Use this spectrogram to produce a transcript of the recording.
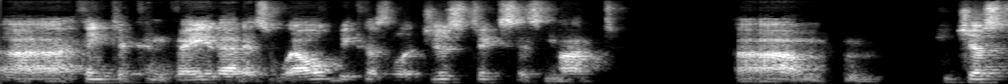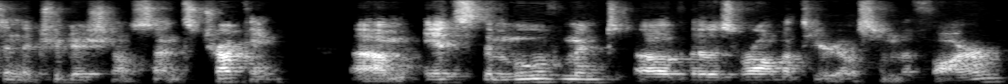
uh, I think, to convey that as well because logistics is not um, just in the traditional sense trucking. Um, it's the movement of those raw materials from the farm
